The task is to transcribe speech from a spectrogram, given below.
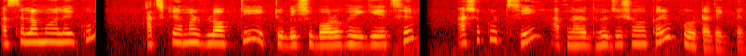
আসসালামু আলাইকুম। আজকে আমার ব্লগটি একটু বেশি বড় হয়ে গিয়েছে। আশা করছি আপনারা ধৈর্য সহকারে পুরোটা দেখবেন।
